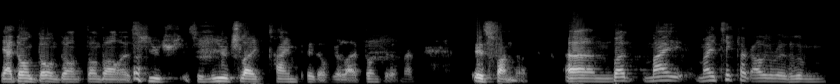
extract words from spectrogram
yeah, don't don't don't don't download. It's huge. It's a huge like time pit of your life. Don't do it, man. It's fun though. Um, but my my TikTok algorithm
